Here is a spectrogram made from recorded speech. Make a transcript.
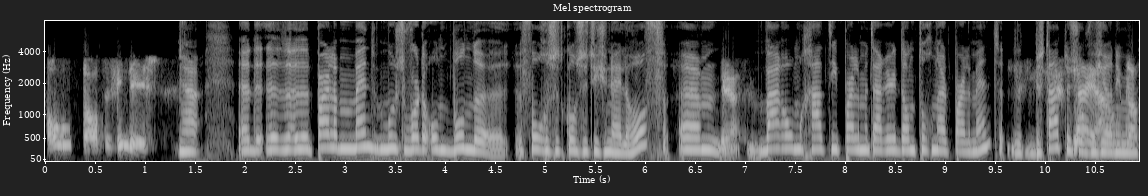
overal te vinden is. Ja, het parlement moest worden ontbonden volgens het constitutionele hof. Um, Waarom gaat die parlementariër dan toch naar het parlement? Het bestaat dus nou officieel niet meer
